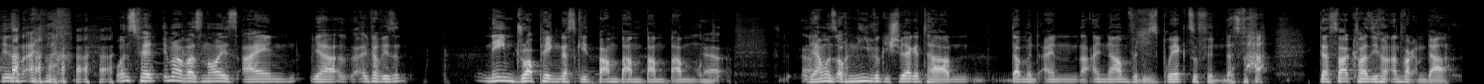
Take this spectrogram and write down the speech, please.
Wir sind einfach, uns fällt immer was Neues ein. Ja, einfach, wir sind Name-Dropping, das geht bam, bam, bam, bam. Und Ja. wir haben uns auch nie wirklich schwer getan, damit einen, einen Namen für dieses Projekt zu finden. Das war, das war quasi von Anfang an da.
